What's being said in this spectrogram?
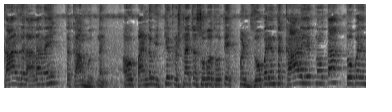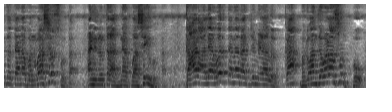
काळ जर आला नाही तर काम होत नाही. अहो पांडव इतके कृष्णाच्या सोबत होते पण जोपर्यंत काळ येत नव्हता तोपर्यंत त्यांना वनवासच होता आणि नंतर अज्ञातवासही होता. काळ आल्यावर त्यांना राज्य मिळालं. का? भगवान जवळ असून? हो.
